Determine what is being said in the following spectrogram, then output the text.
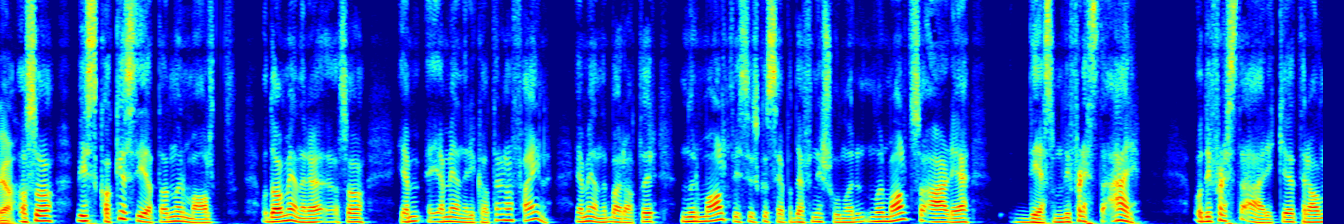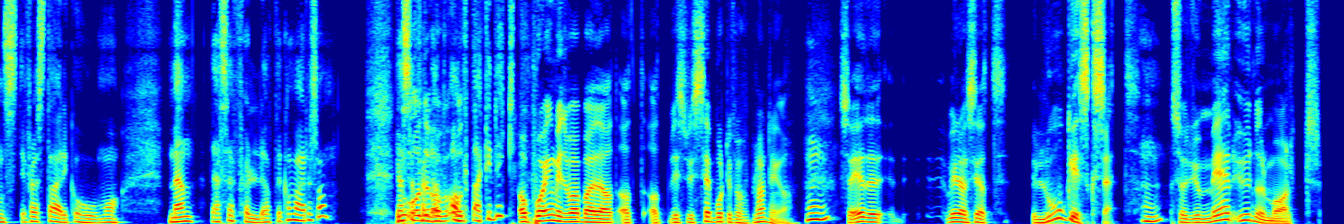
Ja. Altså, vi skal ikke si at det er normalt. Og da mener jeg altså jeg, jeg mener ikke at det er noe feil. Jeg mener bare at det normalt, hvis vi skal se på definisjonen av normalt, så er det det som de fleste er. Og de fleste er ikke trans, de fleste er ikke homo. Men det er selvfølgelig at det kan være sånn. Det er Jo, og og, selvfølgelig at alt er ikke likt. Og poenget mitt var bare det at, at, at hvis vi ser bort ifra forplantninga, mm. så er det, vil jeg si at logisk sett, mm. så er det jo mer unormalt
